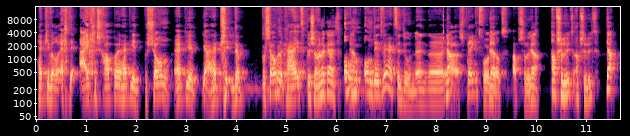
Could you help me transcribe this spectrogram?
heb je wel echt de eigenschappen? Heb je het persoon, heb je, ja, heb je de persoonlijkheid Persoonlijkheid. om, Ja. om dit werk te doen? En eh, ja. spreek het voorbeeld. Absoluut. Ja, absoluut, absoluut. Ja,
